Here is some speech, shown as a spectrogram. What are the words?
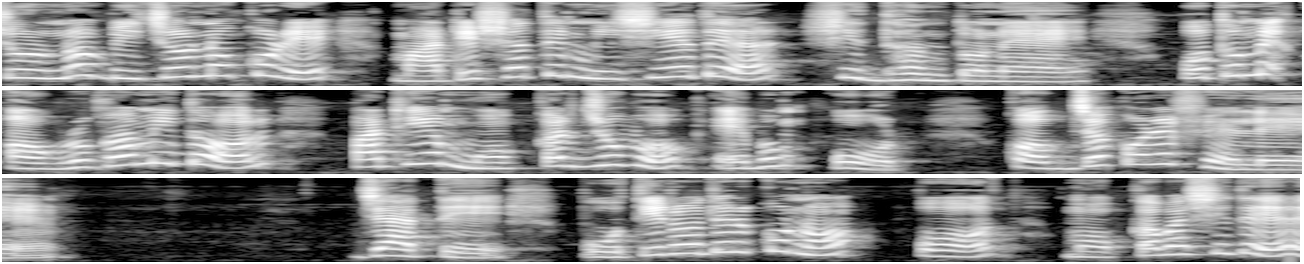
চূর্ণ বিচূর্ণ করে মাটির সাথে মিশিয়ে দেওয়ার সিদ্ধান্ত নেয়। প্রথমে অগ্রগামী দল পাঠিয়ে মক্কার যুবক এবং ওট কবজা করে ফেলে। যাতে প্রতিরোধের কোনো পথ মক্কাবাসীদের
